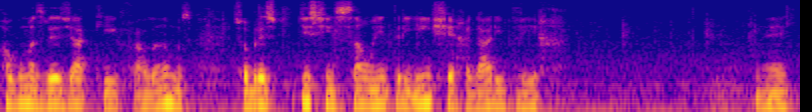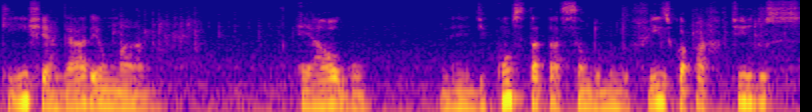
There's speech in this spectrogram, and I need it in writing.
algumas vezes já aqui falamos sobre a distinção entre enxergar e ver. Né? Que enxergar é uma é algo né, de constatação do mundo físico a partir dos,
